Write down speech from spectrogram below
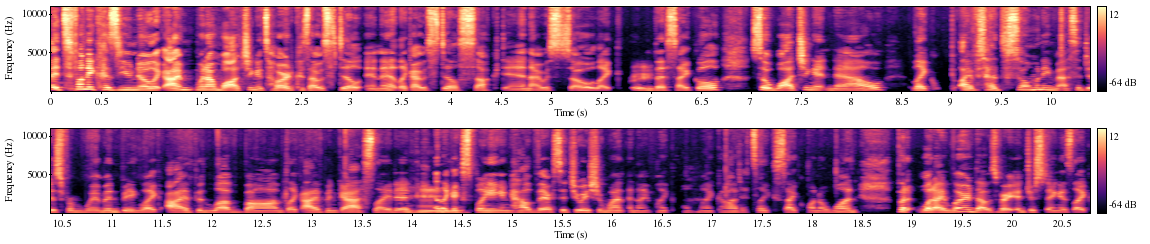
it's funny because you know, like I'm when I'm watching, it's hard because I was still in it. Like I was still sucked in. I was so like in the cycle. So watching it now, like I've had so many messages from women being like, "I've been love bombed," like I've been gaslighted, and like Mhm. explaining how their situation went. And I'm like, "Oh my god, it's like Psych 101." But what I learned that was very interesting is like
